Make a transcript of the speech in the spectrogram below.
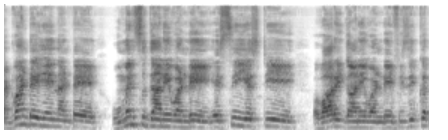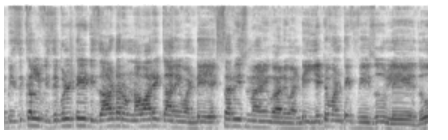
అడ్వాంటేజ్ ఏంటంటే ఉమెన్స్ కానివ్వండి ఎస్సీ ఎస్టీ వారికి కానివ్వండి ఫిజికల్ ఫిజికల్ విజిబిలిటీ డిజార్డర్ ఉన్న వారికి కానివ్వండి ఎక్స్ సర్వీస్ మ్యాన్ కానివ్వండి ఎటువంటి ఫీజు లేదు.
